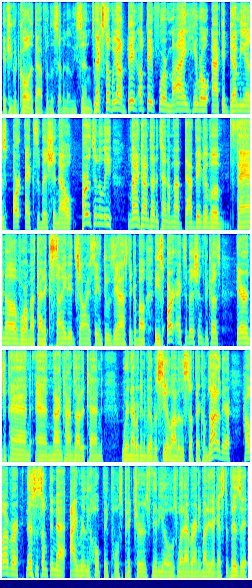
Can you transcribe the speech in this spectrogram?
if you could call it that, for the Seven Deadly Sins. Next up, we got a big update for My Hero Academia's art exhibition. Now, personally, nine times out of ten, I'm not that big of a fan of, or I'm not that excited, shall I say, enthusiastic about these art exhibitions because they're in Japan, and nine times out of ten, we're never going to be able to see a lot of the stuff that comes out of there. However, this is something that I really hope they post pictures, videos, whatever, anybody that gets to visit,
